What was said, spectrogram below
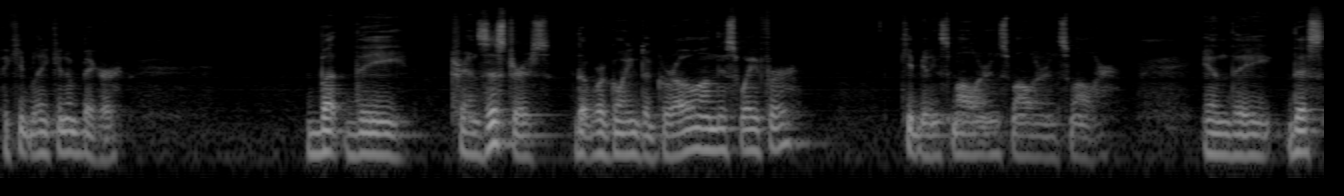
they keep making them bigger. But the transistors that we're going to grow on this wafer keep getting smaller and smaller and smaller. In the this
